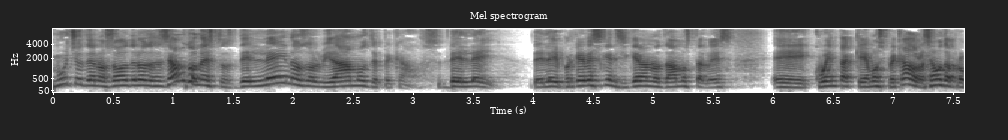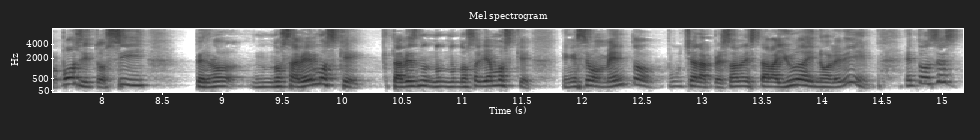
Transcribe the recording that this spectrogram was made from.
muchos de nosotros, seamos honestos, de ley nos olvidamos de pecados, de ley, de ley, porque hay veces que ni siquiera nos damos tal vez eh, cuenta que hemos pecado, lo hacemos a propósito, sí, pero no, sabemos que, tal vez no, no, sabíamos que en ese momento, pucha, la persona necesitaba ayuda y no le di. Entonces,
